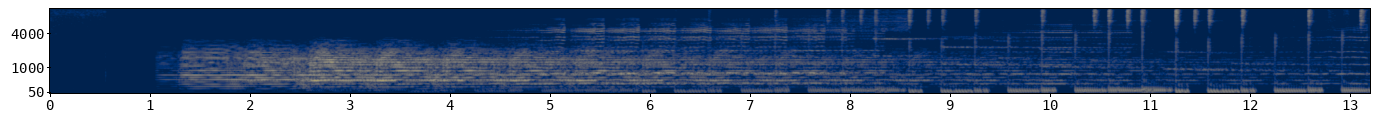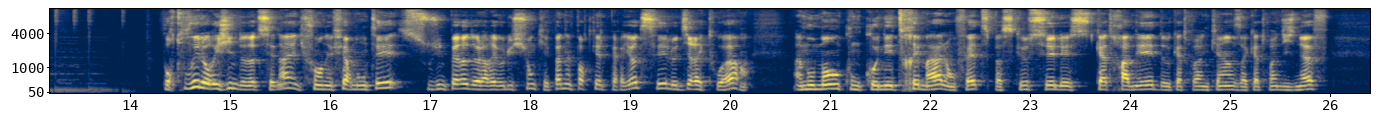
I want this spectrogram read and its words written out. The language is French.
Pour trouver l'origine de notre Sénat, il faut en effet remonter sous une période de la Révolution qui est pas n'importe quelle période, c'est le Directoire, un moment qu'on connaît très mal en fait, parce que c'est les quatre années de 95 à 99,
